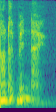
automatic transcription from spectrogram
Not at midnight.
